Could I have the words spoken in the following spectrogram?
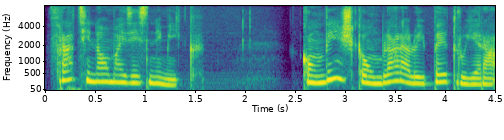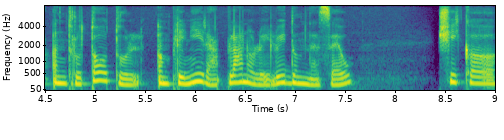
frații n-au mai zis nimic. Convinși că umblarea lui Petru era întru totul împlinirea planului lui Dumnezeu și că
